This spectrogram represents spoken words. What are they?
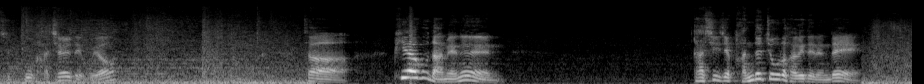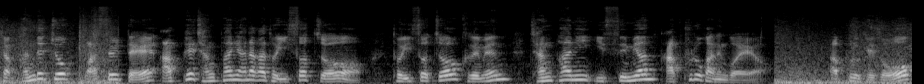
짚고 가셔야 되고요. 자, 피하고 나면은 다시 이제 반대쪽으로 가게 되는데, 자, 반대쪽 왔을 때 앞에 장판이 하나가 더 있었죠. 더 있었죠? 그러면 장판이 있으면 앞으로 가는 거예요. 앞으로 계속.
